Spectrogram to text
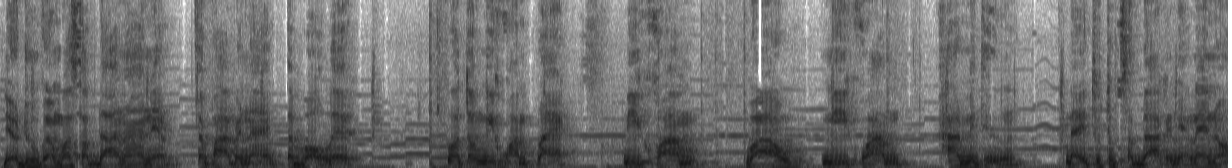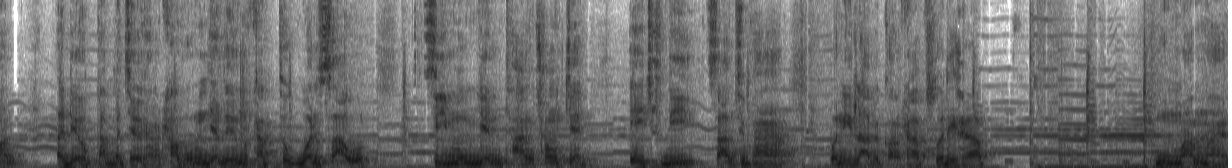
เดี๋ยวดูกันว่าสัปดาห์หน้าเนี่ย จะพาไปไหน แต่บอกเลย ว่าต้องมีความแปลก มีความว้าว มีความคาดไม่ถึงในทุกๆ สัปดาห์กันอย่างแน่นอน แล้วเดี๋ยวกลับมาเจอกันครับผมอย่าลืมนะครับ ทุกวันเสาร์4โมงเย็นทางช่อง 7 HD 35 วันนี้ลาไปก่อนครับ สวัสดีครับ มุมมามมาก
